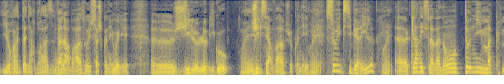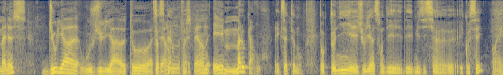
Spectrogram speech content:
Il y aura Dan Arbraz, Dan Arbraz, oui, ça je connais, vous voyez. Euh, Gilles Le Bigot. ouais, Gilles Servat, je connais. ouais, Soïc Sibéril. ouais. Euh, Clarisse Lavanant. Tony McManus. Julia ou Julia euh, To Aspern, Aspern, ouais. Aspern, et Malo Carvou. Exactement. Donc Tony et Julia sont des, des musiciens euh, écossais. Ouais.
